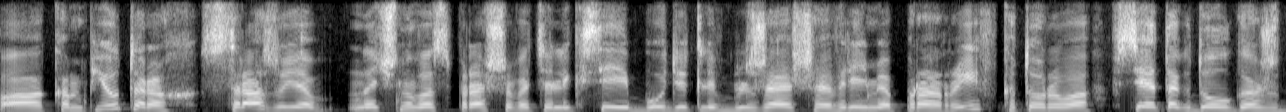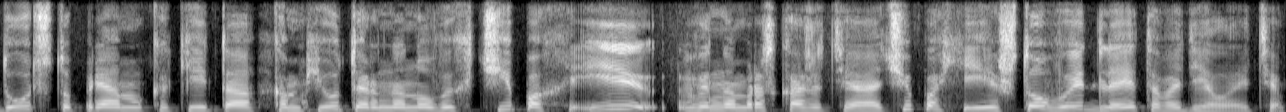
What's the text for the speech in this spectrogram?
о компьютерах. Сразу я начну вас спрашивать, Алексей, будет ли в ближайшее время прорыв, которого все так долго ждут, что прям какие-то компьютеры на новых чипах, и вы нам расскажете о чипах и что вы для этого делаете.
